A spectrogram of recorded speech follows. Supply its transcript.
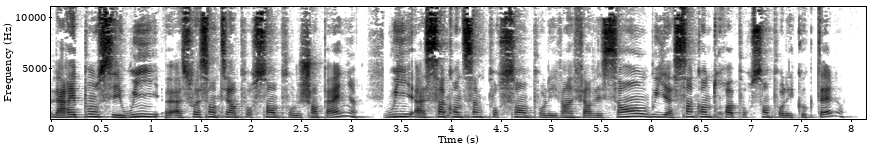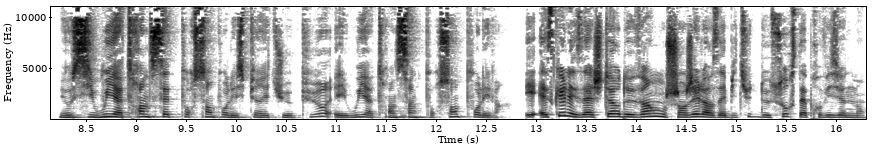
La réponse est oui à 61% pour le champagne, oui à 55% pour les vins effervescents, oui à 53% pour les cocktails mais aussi oui à 37% pour les spiritueux purs et oui à 35% pour les vins. Et est-ce que les acheteurs de vin ont changé leurs habitudes de source d'approvisionnement?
